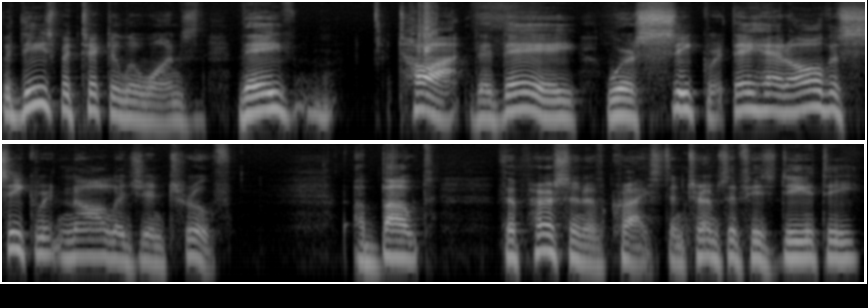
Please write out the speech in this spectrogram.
But these particular ones, they taught that they were secret. They had all the secret knowledge and truth about the person of Christ in terms of his deity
